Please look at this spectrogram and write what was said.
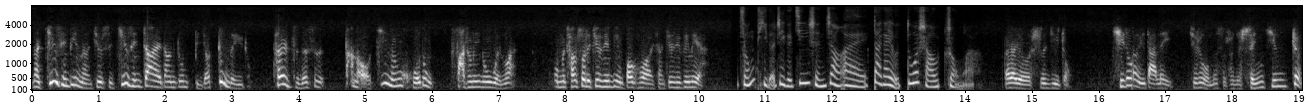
那精神病呢，就是精神障碍当中比较重的一种，它是指的是大脑机能活动发生了一种紊乱。我们常说的精神病包括像精神分裂。总体的这个精神障碍大概有多少种啊？大概有十几种，其中有一大类就是我们所说的神经症，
